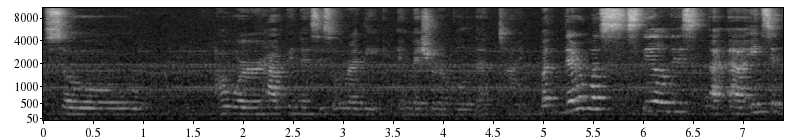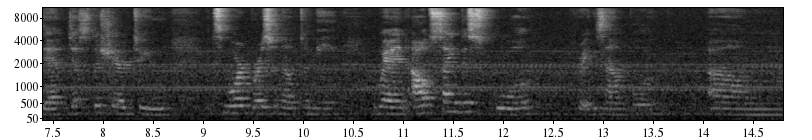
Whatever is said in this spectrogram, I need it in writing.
so our happiness is already immeasurable at that time. But there was still this uh, uh, incident, just to share to you, it's more personal to me, when outside the school, for example, um,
